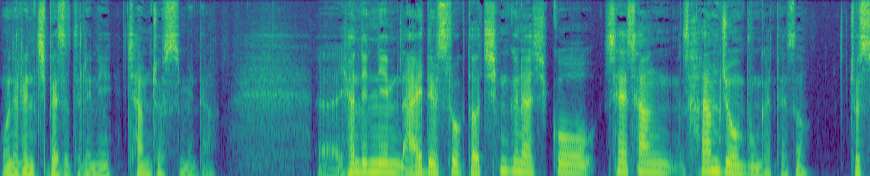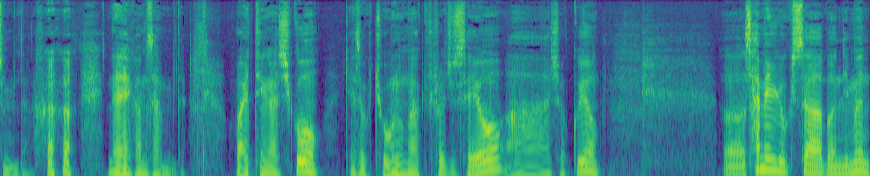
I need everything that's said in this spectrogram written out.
오늘은 집에서 들으니 참 좋습니다. 어, 현디님 나이 들수록 더 친근하시고 세상 사람 좋은 분 같아서 좋습니다. 네, 감사합니다. 화이팅 하시고 계속 좋은 음악 틀어주세요. 아, 하셨고요. 어, 3164번님은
